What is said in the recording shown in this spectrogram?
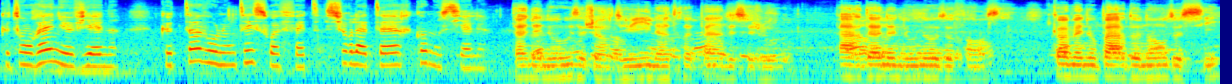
que ton règne vienne, que ta volonté soit faite sur la terre comme au ciel. Donne-nous aujourd'hui notre pain de ce jour. Pardonne-nous nos offenses, comme nous pardonnons aussi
